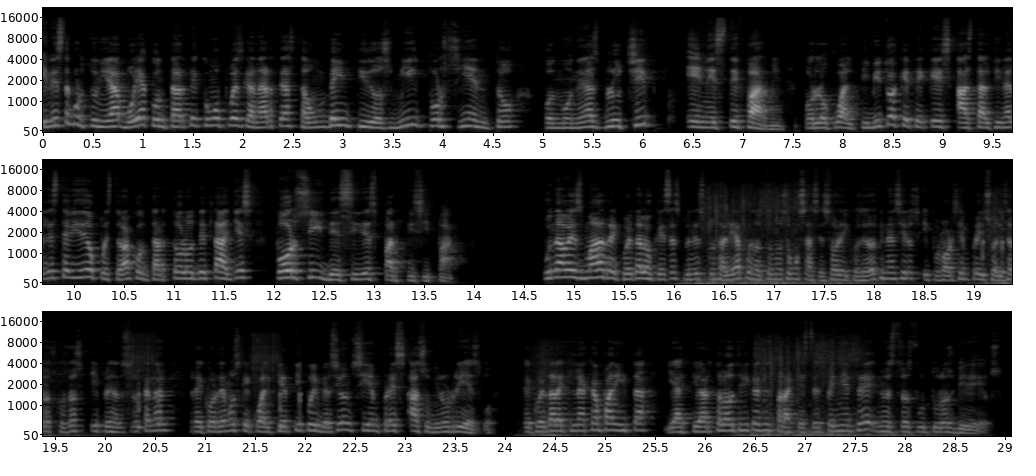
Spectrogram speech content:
En esta oportunidad voy a contarte cómo puedes ganarte hasta un 22 mil por ciento con monedas blue chip en este farming. Por lo cual te invito a que te quedes hasta el final de este video, pues te voy a contar todos los detalles por si decides participar. Una vez más, recuerda lo que es de responsabilidad, pues nosotros no somos asesores ni consejeros financieros y por favor siempre visualiza los costos y presenta nuestro canal. Recordemos que cualquier tipo de inversión siempre es asumir un riesgo. Recuerda clic en la campanita y activar todas las notificaciones para que estés pendiente de nuestros futuros videos.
